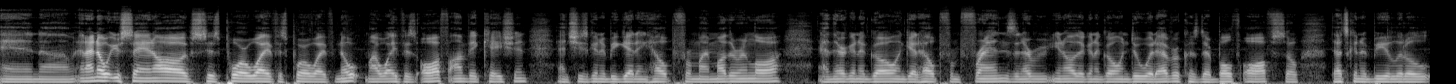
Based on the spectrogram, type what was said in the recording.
And um, and I know what you're saying. Oh, it's his poor wife, his poor wife. Nope, my wife is off on vacation, and she's going to be getting help from my mother-in-law, and they're going to go and get help from friends, and every you know they're going to go and do whatever because they're both off. So that's going to be a little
